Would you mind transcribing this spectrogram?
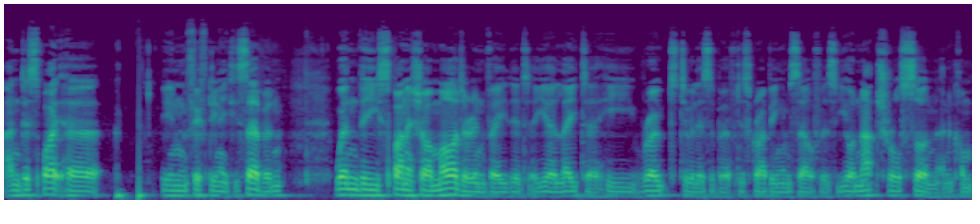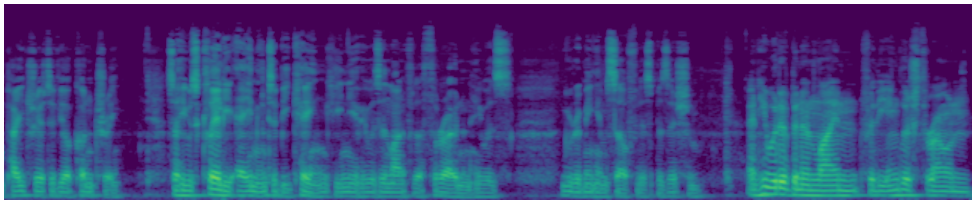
and despite her in 1587, when the Spanish Armada invaded a year later, he wrote to Elizabeth describing himself as your natural son and compatriot of your country. So he was clearly aiming to be king. He knew he was in line for the throne, and he was grooming himself for this position. And he would have been in line for the English throne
